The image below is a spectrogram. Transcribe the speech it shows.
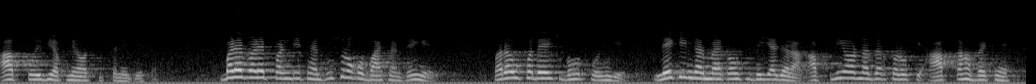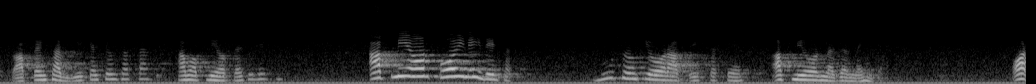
आप कोई भी अपने और चित्त नहीं दे सकते। बड़े बड़े पंडित हैं, दूसरों को भाषण देंगे पर उपदेश बहुत होंगे लेकिन अगर मैं कहूँ कि भैया जरा अपनी ओर नज़र करो कि आप कहाँ बैठे हैं तो आप कहेंगे साहब, ये कैसे हो सकता है? हम अपनी ओर कैसे देखें अपनी ओर कोई नहीं दे सकता। दूसरों की ओर आप देख सकते हैं, अपनी ओर नज़र नहीं जा और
